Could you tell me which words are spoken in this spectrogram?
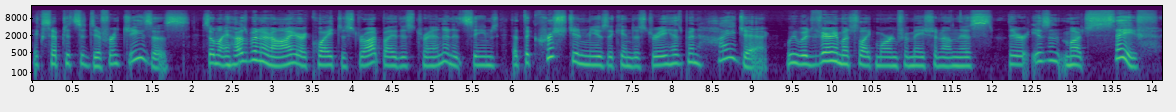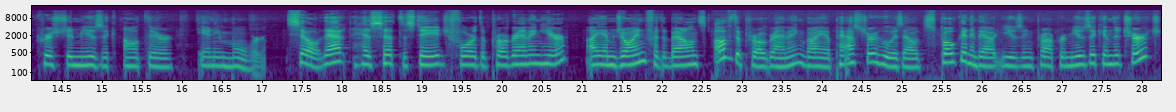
except it's a different Jesus. So my husband and I are quite distraught by this trend, and it seems that the Christian music industry has been hijacked. We would very much like more information on this. There isn't much safe Christian music out there anymore. So that has set the stage for the programming here. I am joined for the balance of the programming by a pastor who is outspoken about using proper music in the church.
